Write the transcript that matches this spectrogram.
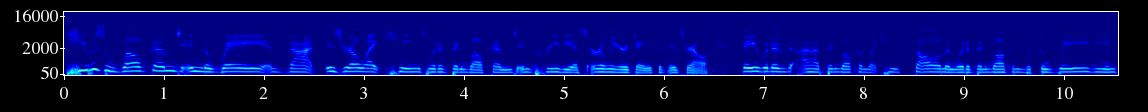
he was welcomed in the way that Israelite kings would have been welcomed in previous, earlier days of Israel. They would have uh, been welcomed like King Solomon would have been welcomed with the waving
